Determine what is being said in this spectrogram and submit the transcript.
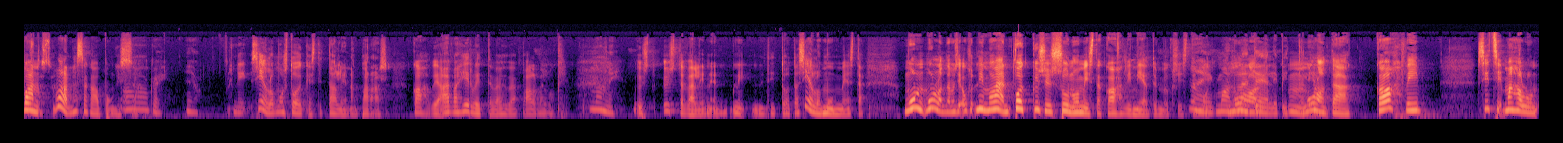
Van, keskustassa? vanhassa kaupungissa. Ah, okei. Okay. Joo. Niin siellä on musta oikeasti Tallinnan paras kahvi. Aivan hirvittävän hyvä palvelukin. No niin. Yst- ystävällinen, niin, niin tuota, siellä on mun mielestä. Mun, mulla on tämmöisiä, onks- niin mä en voi kysyä sun omista kahvimieltymyksistä. No ei, mut kun mä oon mulla on, mm, mulla on tää kahvi. Sitten sit, mä haluan,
